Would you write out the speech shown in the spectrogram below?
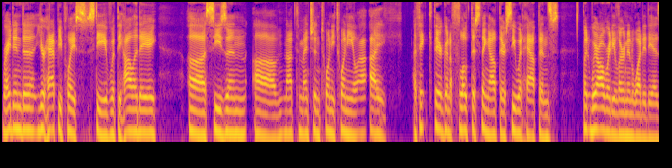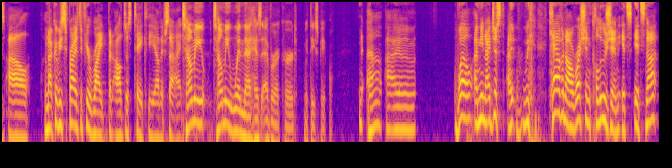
right into your happy place, Steve, with the holiday uh, season. Uh, not to mention 2020. I I, I think they're going to float this thing out there, see what happens. But we're already learning what it is. I'll. I'm not going to be surprised if you're right, but I'll just take the other side. Tell me, tell me when that has ever occurred with these people. Uh, I, well, I mean, I just I, we, Kavanaugh Russian collusion. It's it's not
